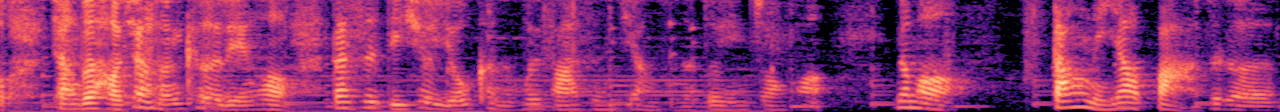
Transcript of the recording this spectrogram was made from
讲、哦、得好像很可怜哦，但是的确有可能会发生这样子的对应状况。那么，当你要把这个。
